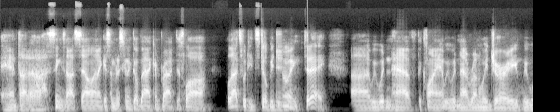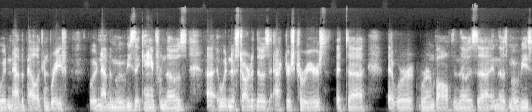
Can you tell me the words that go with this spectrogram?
and thought, ah, this thing's not selling. I guess I'm just going to go back and practice law. Well, that's what he'd still be doing today. Uh, we wouldn't have the client. We wouldn't have Runaway Jury. We wouldn't have the Pelican Brief. We wouldn't have the movies that came from those. Uh, it wouldn't have started those actors' careers that uh, that were were involved in those uh, in those movies.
